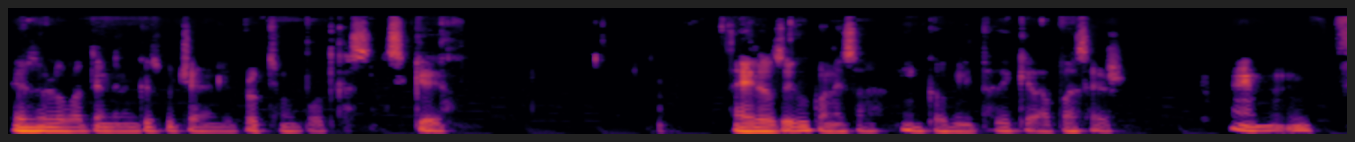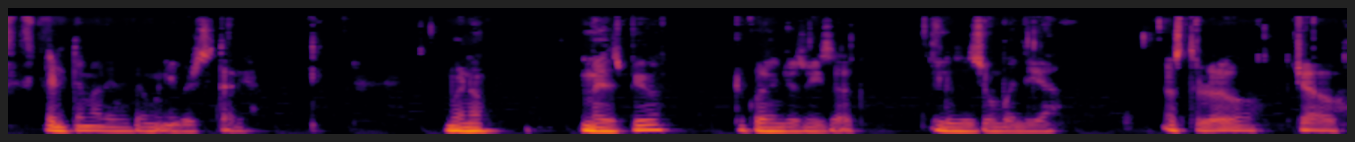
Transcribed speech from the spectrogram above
Eso lo tendrán que escuchar en el próximo podcast. Así que ahí los dejo con esa incógnita de qué va a pasar en el tema de vida universitaria. Bueno, me despido. Recuerden, yo soy Isaac y les deseo un buen día. Hasta luego. Chao.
